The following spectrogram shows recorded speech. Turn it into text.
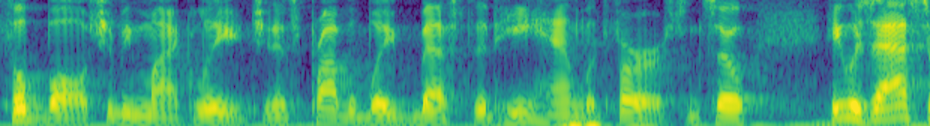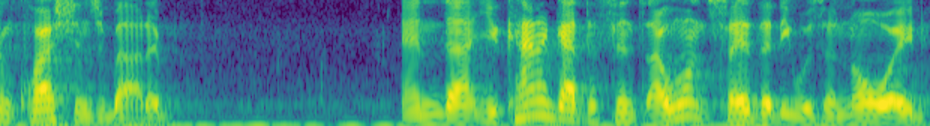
football should be Mike Leach, and it's probably best that he handle it first. And so he was asked some questions about it. And uh, you kind of got the sense, I won't say that he was annoyed,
